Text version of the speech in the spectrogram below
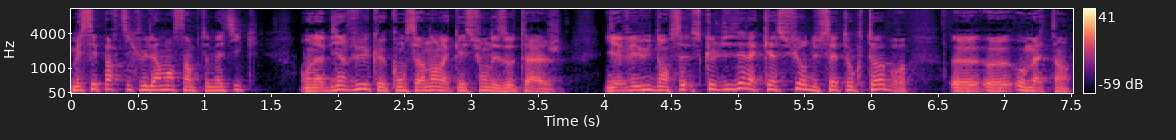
Mais c'est particulièrement symptomatique. On a bien vu que concernant la question des otages, il y avait eu dans ce, que je disais la cassure du 7 octobre au matin.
